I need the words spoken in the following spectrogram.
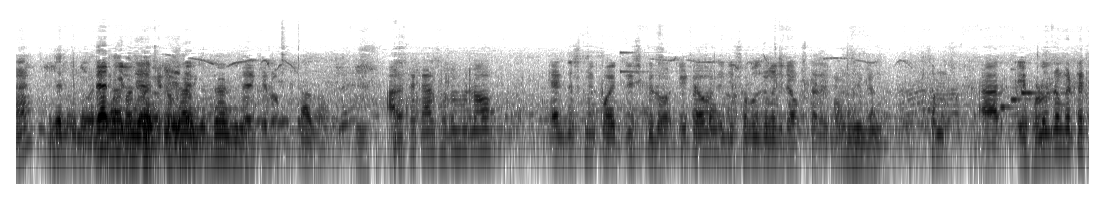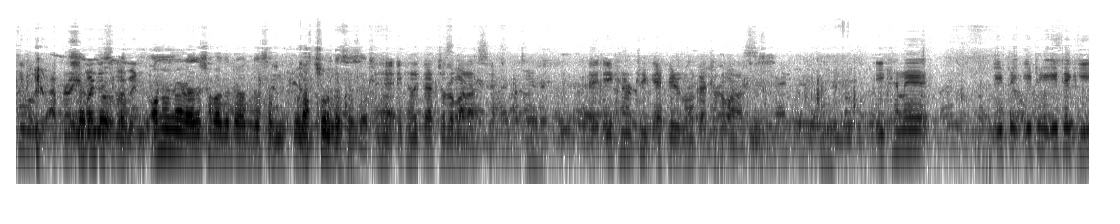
হ্যাঁ? কিলো। আর একটা কাজ হবে হলো এক দশমিক পঁয়ত্রিশ কিলো এটাও এই যে সবুজ রঙের যেটা অংশটা আর এই হলুদ রঙেরটা কি বলবেন? আপনারা ইমার্জেন্সি করবেন? অন্যান্য রাজস্ব বাজেটের কাজ চলতেছে স্যার। হ্যাঁ এখানে কাজ চলমান আছে। এ- এখানেও ঠিক একই রকম কাজ চলমান আছে। এখানে এটা এটা এটা কি?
